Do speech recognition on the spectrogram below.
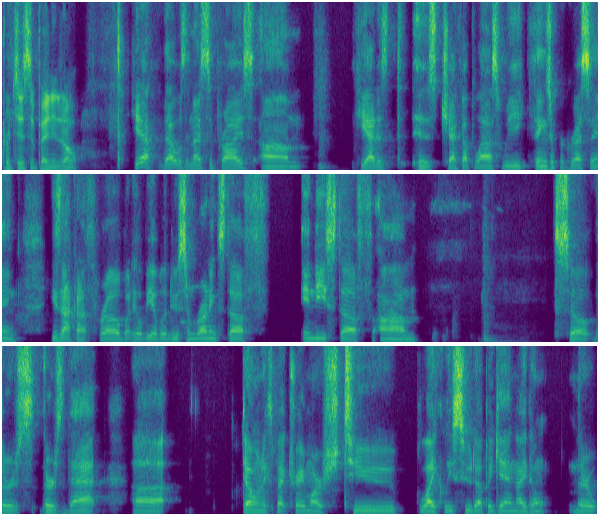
participating at all. Yeah, that was a nice surprise. Um, he had his his checkup last week. Things are progressing. He's not going to throw, but he'll be able to do some running stuff, indie stuff. Um, so there's there's that. Uh, don't expect Trey Marsh to likely suit up again. I don't. There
